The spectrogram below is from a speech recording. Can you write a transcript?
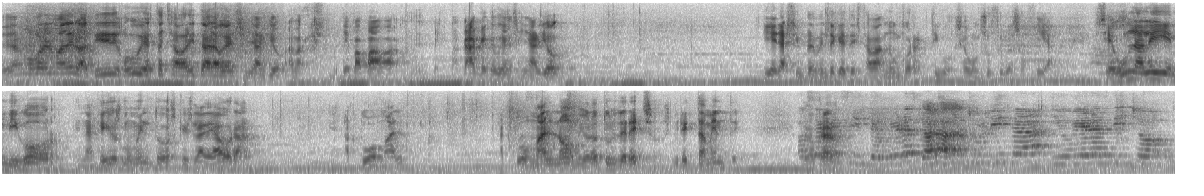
Yo a lo mejor el madero a ti digo, uy, a esta chavalita la voy a enseñar yo. Además, de papá, va, ven para acá que te voy a enseñar yo. Y era simplemente que te estaba dando un correctivo, según su filosofía. Según la ley en vigor, en aquellos momentos, que es la de ahora, actuó mal. Actuó mal, no, violó tus derechos directamente. O Pero sea claro, que si te hubieras Claro. puesto chulita y hubieras dicho,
